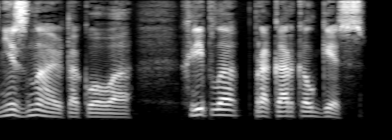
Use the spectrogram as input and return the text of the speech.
«Не знаю такого», — хрипло прокаркал Гесс.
